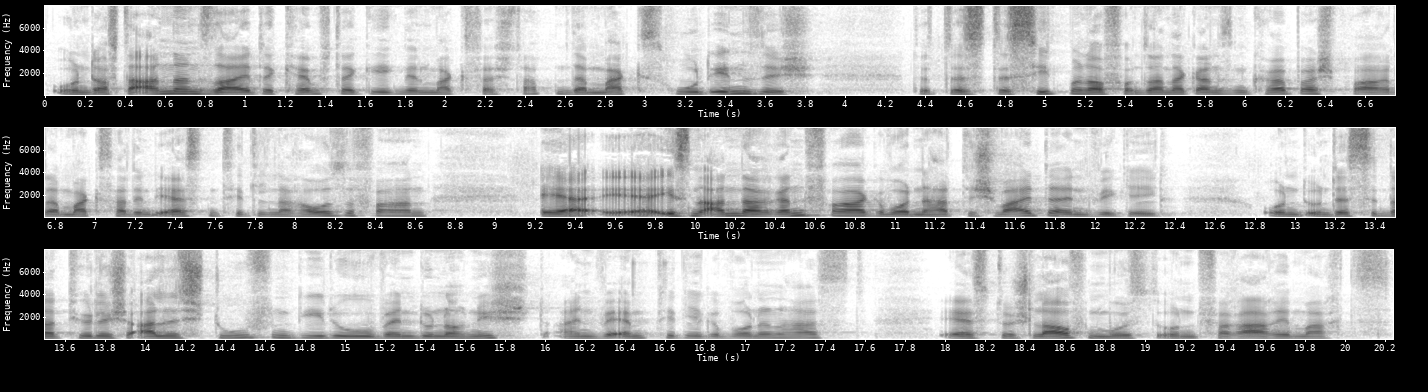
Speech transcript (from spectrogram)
Und auf der anderen Seite kämpft er gegen den Max Verstappen. Der Max ruht in sich. Das, das, das sieht man auch von seiner ganzen Körpersprache. Der Max hat den ersten Titel nach Hause fahren. Er, er ist ein anderer Rennfahrer geworden. Er hat sich weiterentwickelt. Und, und das sind natürlich alles Stufen, die du, wenn du noch nicht einen WM-Titel gewonnen hast, erst durchlaufen musst. Und Ferrari macht es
